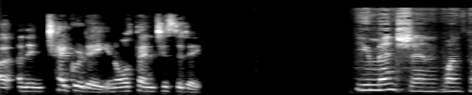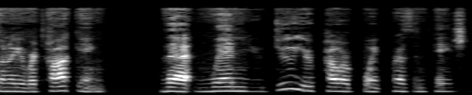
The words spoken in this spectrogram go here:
uh, an integrity, an authenticity. You mentioned once when we were talking that when you do your PowerPoint presentation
